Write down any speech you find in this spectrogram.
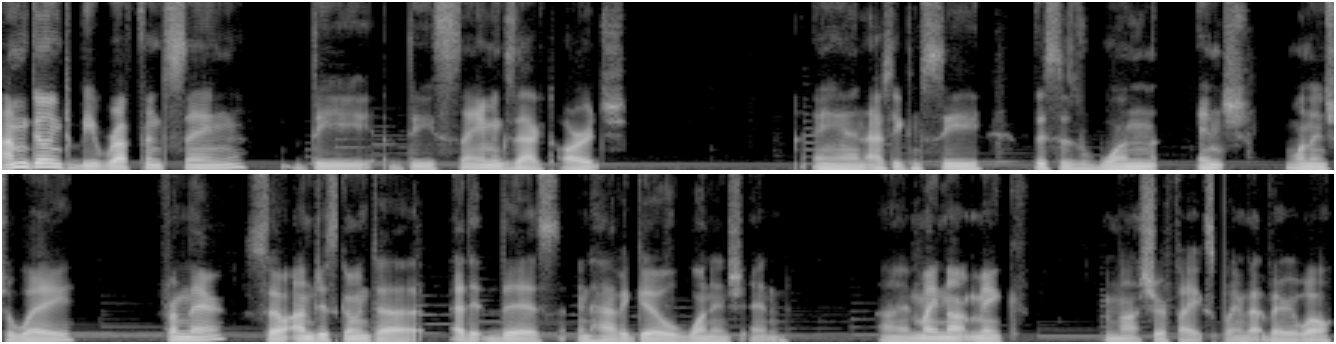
I'm going to be referencing the, the same exact arch. And as you can see, this is one inch, one inch away from there. So I'm just going to edit this and have it go one inch in. I might not make, I'm not sure if I explained that very well,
